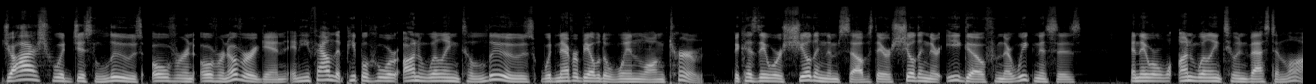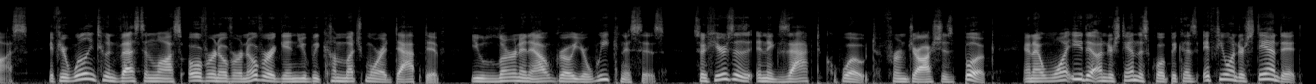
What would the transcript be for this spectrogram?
Josh would just lose over and over and over again, and he found that people who were unwilling to lose would never be able to win long term because they were shielding themselves, they were shielding their ego from their weaknesses, and they were unwilling to invest in loss. If you're willing to invest in loss over and over and over again, you become much more adaptive. You learn and outgrow your weaknesses. So here's a, an exact quote from Josh's book. And I want you to understand this quote because if you understand it,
